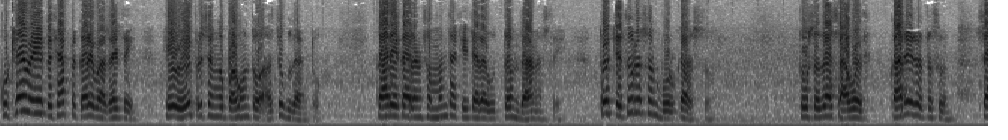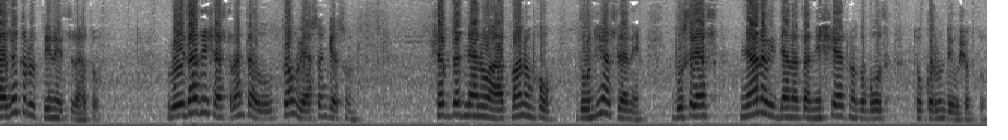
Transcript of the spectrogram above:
कुठल्या वेळी कशा प्रकारे वागायचे हे वेळ प्रसंग पाहून तो अचूक जाणतो. कार्यकारण संबंधाची त्याला उत्तम जाण असते. तो चतुर असून बोलका असतो. तो सदा सावध कार्यरत असून साधक वृत्तीनेच राहतो. वेदादी शास्त्रांचा उत्तम व्यासंगी असून शब्दज्ञान व आत्मानुभव दोन्ही असल्याने दुसऱ्यास ज्ञानविज्ञानाचा निश्चयात्मक बोध तो करून देऊ शकतो.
